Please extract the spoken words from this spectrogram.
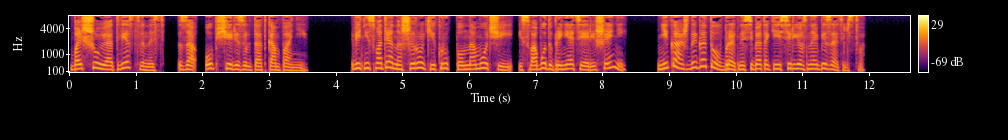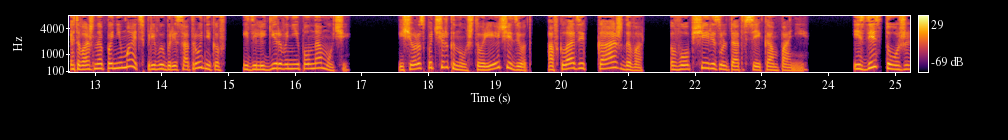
большую ответственность за общий результат компании. Ведь несмотря на широкий круг полномочий и свободу принятия решений, не каждый готов брать на себя такие серьезные обязательства. Это важно понимать при выборе сотрудников и делегировании полномочий. Еще раз подчеркну, что речь идет о вкладе каждого в общий результат всей компании. И здесь тоже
